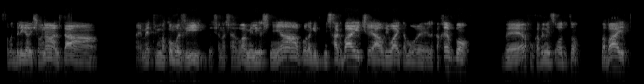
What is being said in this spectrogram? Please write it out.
זאת אומרת בליגה ראשונה עלתה האמת ממקום רביעי בשנה שעברה, מליגה שנייה, בוא נגיד משחק בית שארווי ווייט אמור אה, לככב בו, ואנחנו מקווים לשרוד אותו בבית,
